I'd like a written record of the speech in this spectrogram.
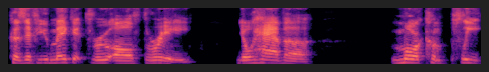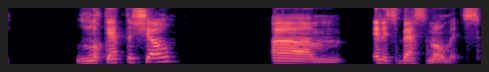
Because if you make it through all three, you'll have a more complete look at the show um, in its best moments.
